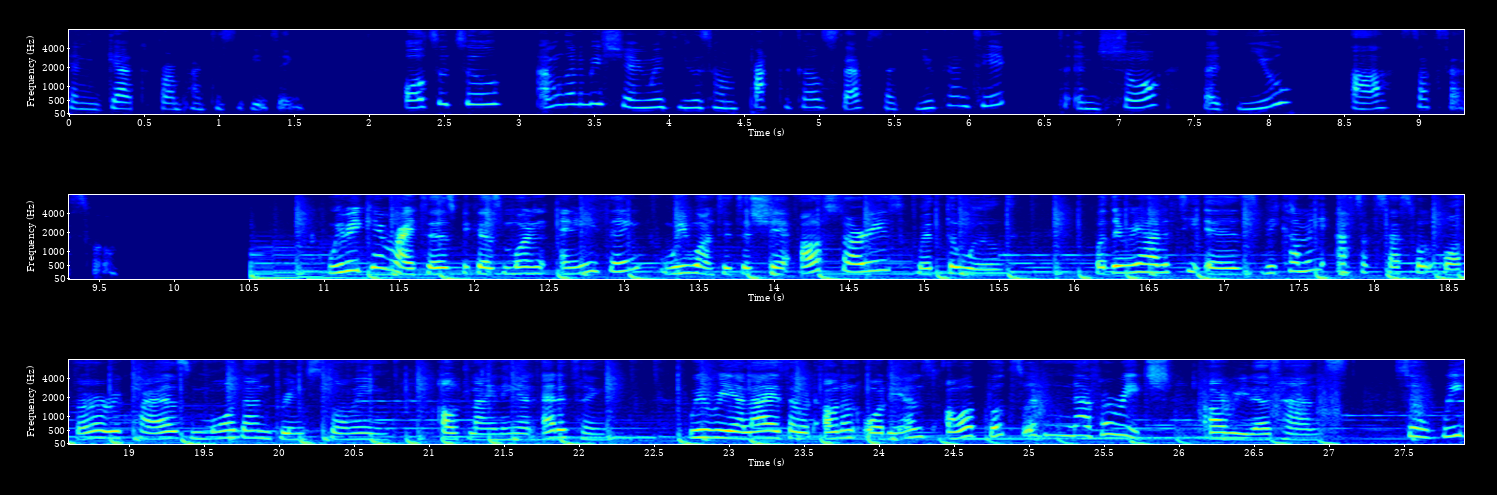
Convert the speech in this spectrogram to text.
can get from participating. Also, too, I'm going to be sharing with you some practical steps that you can take to ensure that you are successful. We became writers because more than anything, we wanted to share our stories with the world. But the reality is, becoming a successful author requires more than brainstorming, outlining, and editing. We realized that without an audience, our books would never reach our readers' hands. So we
